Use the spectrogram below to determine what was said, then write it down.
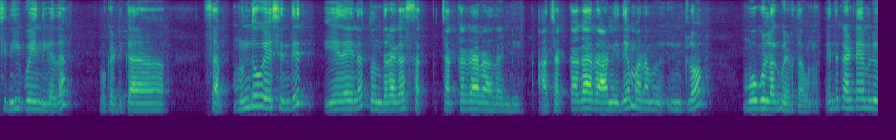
చిరిగిపోయింది కదా. ఒకటి కా స ముందు వేసింది ఏదైనా తొందరగా చక్కగా రాదండి. ఆ చక్కగా రానిదే మనం ఇంట్లో మొగుళ్ళకు పెడతాము. ఎందుకంటే మీరు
